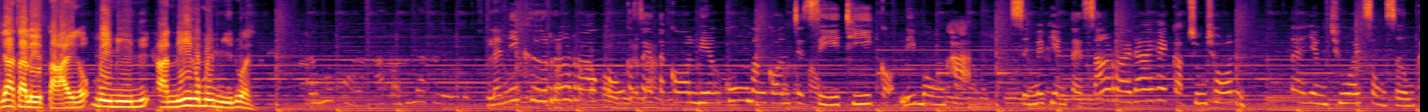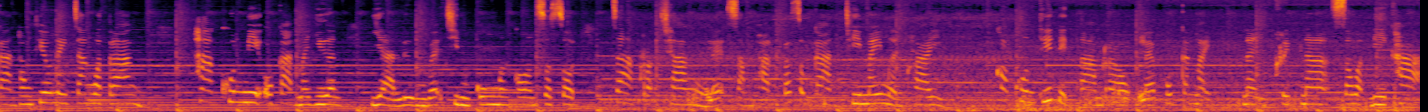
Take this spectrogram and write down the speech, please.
หญ้าทะเลตายก็ไม่มีนี่อันนี้ก็ไม่มีด้วย แล้วเมื่อก่อนนะคะตอนที่ยาทะเลเป็นและนี่คือเรื่องราวของเกษตรกรเลี้ยงกุ้งมังกรเจ็ดสีที่เกาะลิบงค่ะ ซึ่งไม่เพียงแต่สร้างรายได้ให้กับชุมชน แต่ยังช่วยส่งเสริมการท่องเที่ยวในจังหวัดตรัง หากคุณมีโอกาสมาเยือน อย่าลืมแวะชิมกุ้งมังกรสดๆ จากกระชังและสัมผัสประสบการณ์ที่ไม่เหมือนใคร ขอบคุณที่ติดตามเราและพบกันใหม่ในคลิปหน้า สวัสดีค่ะ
